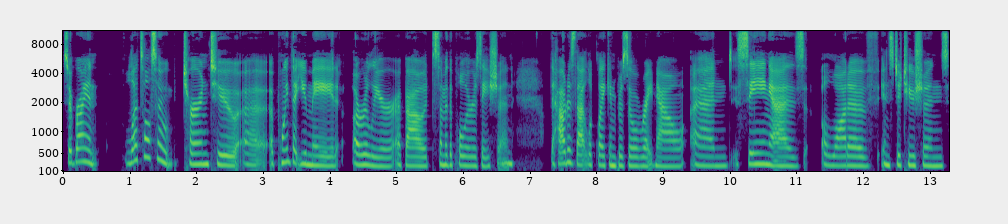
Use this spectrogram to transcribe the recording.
So, Brian, let's also turn to uh, a point that you made earlier about some of the polarization. How does that look like in Brazil right now? And seeing as a lot of institutions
